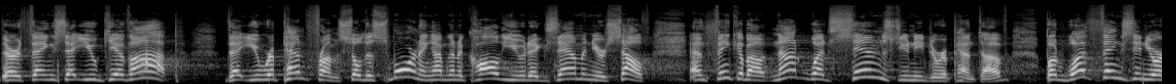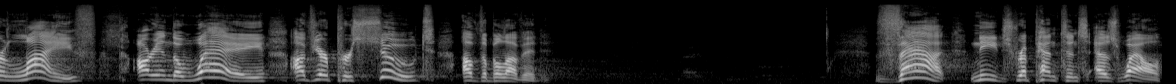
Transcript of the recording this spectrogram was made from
There are things that you give up that you repent from. So this morning, I'm going to call you to examine yourself and think about not what sins you need to repent of, but what things in your life are in the way of your pursuit of the beloved. That needs repentance as well.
